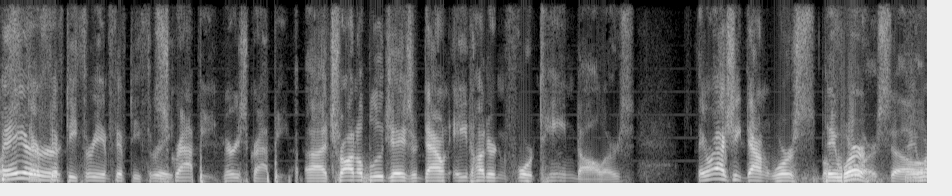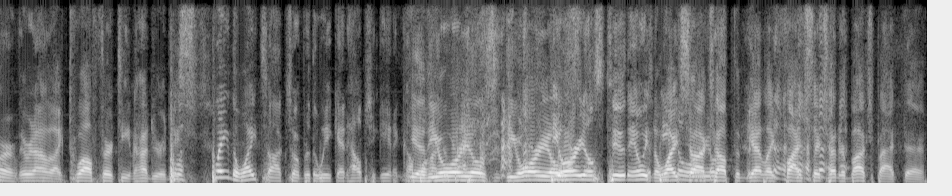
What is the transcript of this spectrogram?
They're 53 and 53. Scrappy. Very scrappy. Uh, Toronto Blue Jays are down eight hundred and fourteen dollars. They were actually down worse before. They were. So They were. They were down like twelve, thirteen hundred. They Plus, playing the White Sox over the weekend helps you gain a couple yeah, the hundred. Orioles, the Orioles, The Orioles, too. They always and the White the Sox helped them get like five, six hundred bucks back there.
